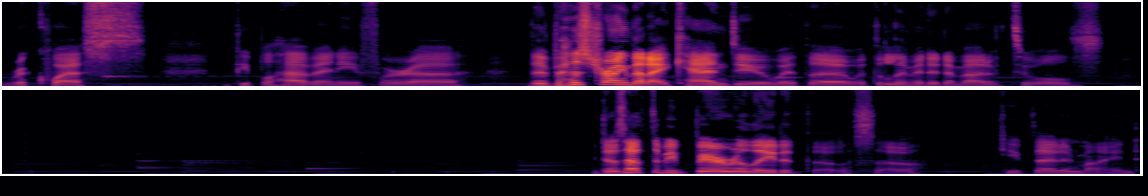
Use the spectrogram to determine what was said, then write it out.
requests. If people have any for uh, the best drawing that I can do with uh, with the limited amount of tools. It does have to be bear related though, so keep that in mind.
